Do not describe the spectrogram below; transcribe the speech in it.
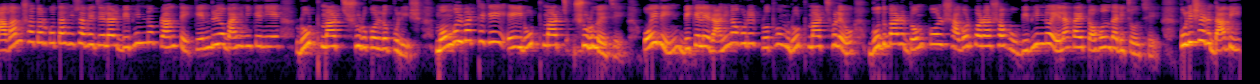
আগাম সতর্কতা হিসাবে জেলার বিভিন্ন প্রান্তে কেন্দ্রীয় বাহিনীকে নিয়ে রুট মার্চ শুরু করল পুলিশ। মঙ্গলবার থেকেই এই রুট মার্চ শুরু হয়েছে। ওই দিন বিকেলে রানীনগরের প্রথম রুট মার্চ হলেও বুধবার ডোমকল, সাগরপাড়া সহ বিভিন্ন এলাকায় টহলদারি চলছে। পুলিশের দাবি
